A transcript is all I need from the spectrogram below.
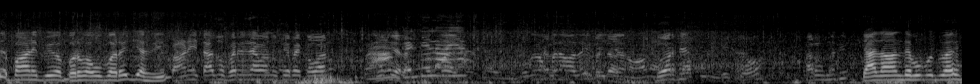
બધે પાણી પીવા ભરવા ઊભા રહી ગયા છે પાણી તાજું ભરી જવાનું છે ભાઈ કવાનું. ક્યાં જવાનું છે ભૂપતભાઈ?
